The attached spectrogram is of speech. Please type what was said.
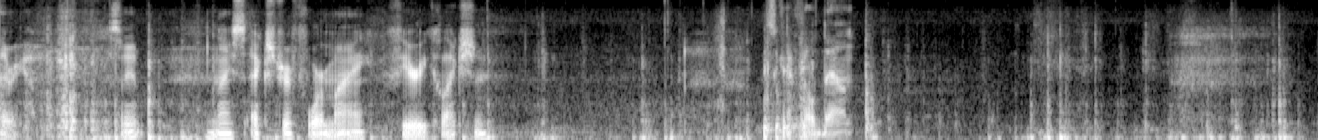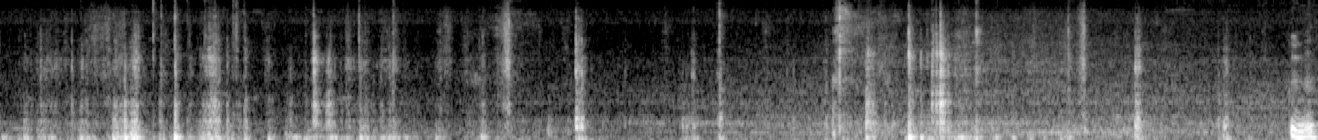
There we go. So, yep. Nice extra for my Fury collection. This guy fell down. Ooh.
